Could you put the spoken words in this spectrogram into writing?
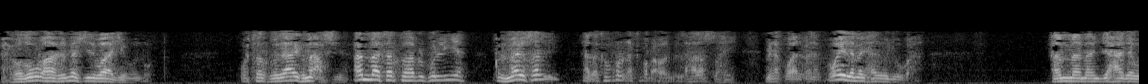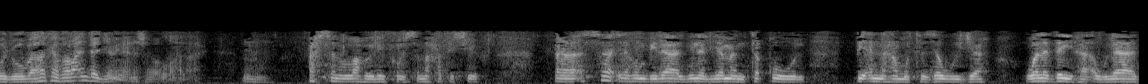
فحضورها في المسجد واجب. وترك ذلك معصية. أما تركها بالكلية كل ما يصلي؟ هذا كفر أكبر أعوذ بالله. هذا الصحيح. من أقوال العلماء. وإن لم يجحد وجوبها. أما من جحد وجوبها كفر عند الجميع نسأل الله العافية. أحسن الله إليكم سماحة الشيخ. آه، السائلة هم بلال من اليمن تقول بأنها متزوجة ولديها أولاد.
